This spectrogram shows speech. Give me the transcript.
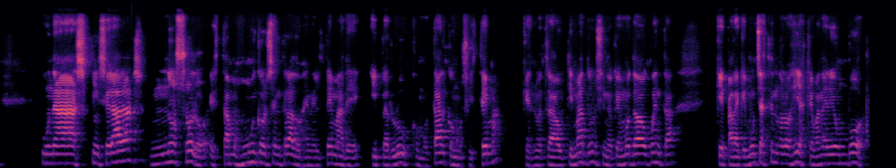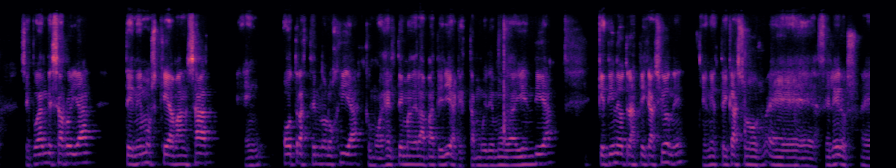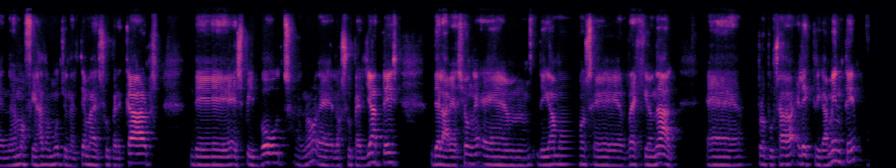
unas pinceladas. No solo estamos muy concentrados en el tema de Hyperloop como tal, como sistema, que es nuestra ultimátum, sino que hemos dado cuenta que para que muchas tecnologías que van a ir a un board se puedan desarrollar, tenemos que avanzar en otras tecnologías, como es el tema de la batería, que está muy de moda hoy en día, que tiene otras aplicaciones en este caso eh, Celeros, eh, nos hemos fijado mucho en el tema de supercars, de speedboats, de los superyates, de la aviación, em, digamos, eh, regional propulsada eléctricamente.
